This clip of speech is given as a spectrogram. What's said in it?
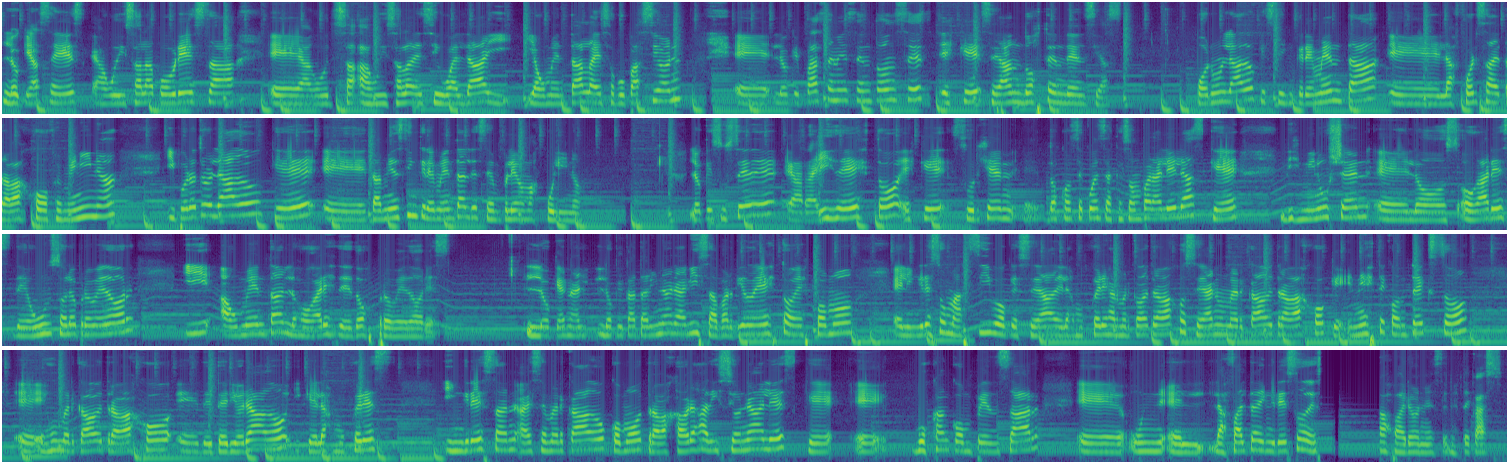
lo que hace es agudizar la pobreza, eh, agudizar, la desigualdad y, aumentar la desocupación. lo que pasa en ese entonces es que se dan dos tendencias por un lado que se incrementa eh, la fuerza de trabajo femenina y por otro lado que eh, también se incrementa el desempleo masculino. Lo que sucede a raíz de esto es que surgen eh, dos consecuencias que son paralelas que disminuyen los hogares de un solo proveedor y aumentan los hogares de dos proveedores. Lo que, lo que Catalina analiza a partir de esto es cómo el ingreso masivo que se da de las mujeres al mercado de trabajo se da en un mercado de trabajo que en este contexto eh, es un mercado de trabajo eh, deteriorado y que las mujeres ingresan a ese mercado como trabajadoras adicionales que eh, buscan compensar la falta de ingreso de los varones en este caso.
